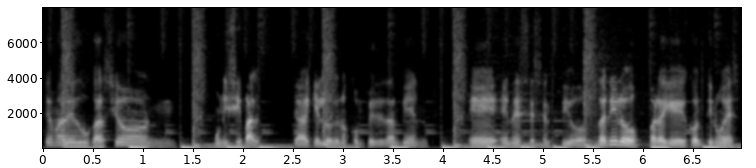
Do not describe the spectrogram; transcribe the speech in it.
tema de educación municipal, ya que es lo que nos compete también eh, en ese sentido. Danilo, para que continúes.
